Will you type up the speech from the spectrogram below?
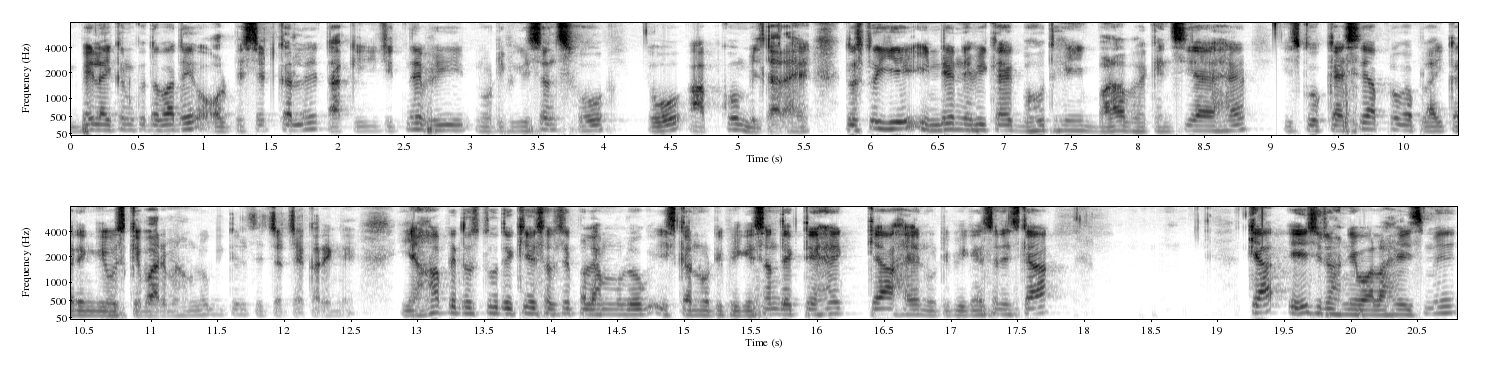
बेल आइकन को दबा दें ऑल पे सेट कर लें, ताकि जितने भी नोटिफिकेशंस हो, वो आपको मिलता रहे। दोस्तों, ये इंडियन नेवी का एक बहुत ही बड़ा वैकेंसी आया है। इसको कैसे आप लोग अप्लाई करेंगे, उसके बारे में हम लोग डिटेल से चर्चा करेंगे। यहाँ पे दोस्तों, देखिए, सबसे पहले हम लोग इसका नोटिफिकेशन देखते हैं। क्या है नोटिफिकेशन इसका? क्या एज रहने वाला है इसमें?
